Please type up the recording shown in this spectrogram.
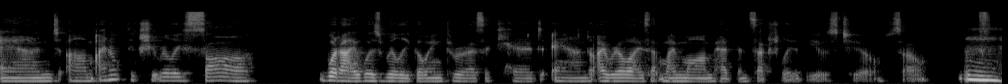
And um, i don't think she really saw what i was really going through as a kid and i realized that my mom had been sexually abused too so. Mm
